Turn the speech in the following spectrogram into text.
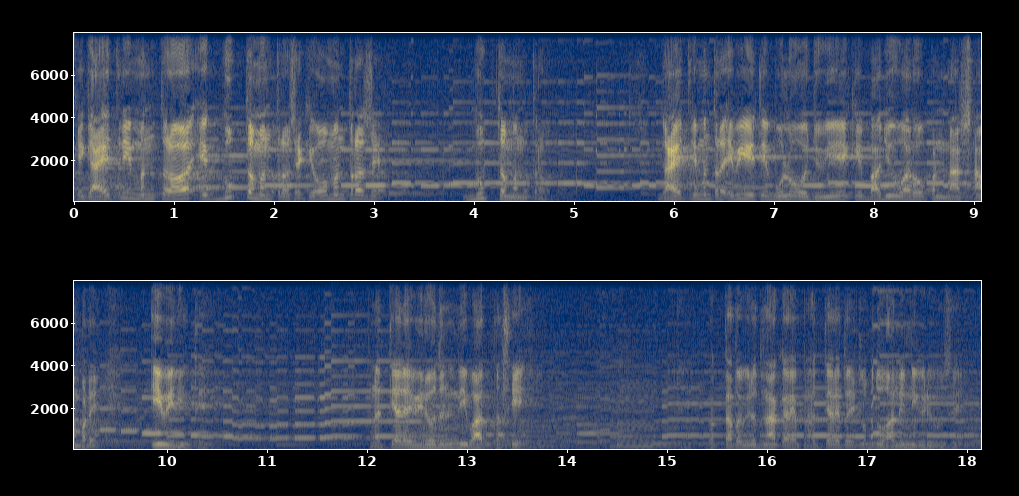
કે ગાયત્રી મંત્ર એક ગુપ્ત મંત્ર છે. કેવો મંત્ર છે? ગુપ્ત મંત્ર. ગાયત્રી મંત્ર એવી રીતે બોલવો જોઈએ કે બાજુવાળો પણ ના સાંભળે એવી રીતે. અને અત્યારે વિરોધની વાત નથી. વક્તા તો વિરોધ ના કરે, પણ અત્યારે તો એટલું બધું હાલી નીકળ્યું છે.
